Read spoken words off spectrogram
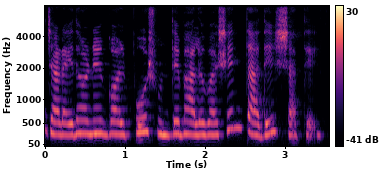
যারা এই ধরনের গল্প শুনতে ভালোবাসেন তাদের সাথে।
